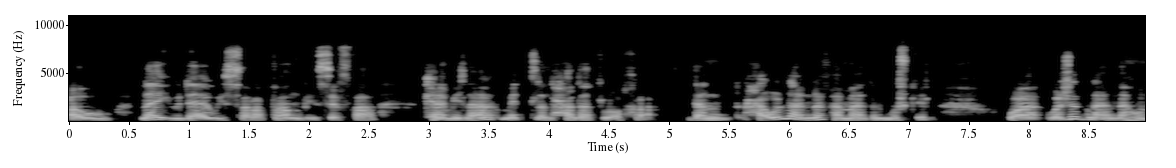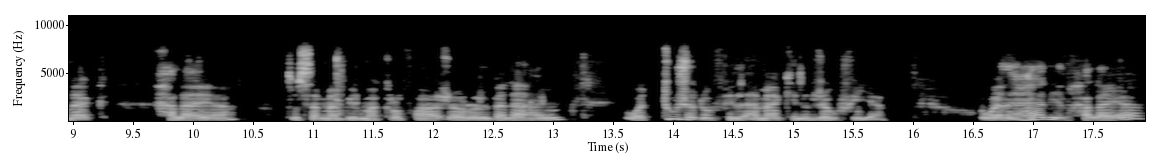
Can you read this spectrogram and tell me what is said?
أو لا يداوي السرطان بصفة كاملة مثل الحالات الأخرى. إذا حاولنا أن نفهم هذا المشكل ووجدنا أن هناك خلايا تسمى بال macrophage أو البلاعم وتوجد في الأماكن الجوفية. وهذه الخلايا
